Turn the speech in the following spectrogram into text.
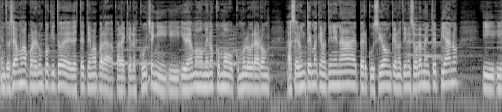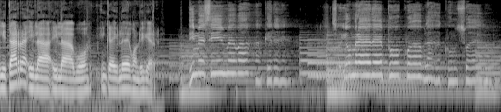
Entonces vamos a poner un poquito de, este tema para, para que lo escuchen y, y- y vean más o menos cómo, cómo lograron hacer un tema que no tiene nada de percusión, que no tiene solamente piano y, guitarra y la, y la voz increíble de Juan Luis Guerra. Dime si me vas a querer. Soy hombre de poco habla consuelo.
